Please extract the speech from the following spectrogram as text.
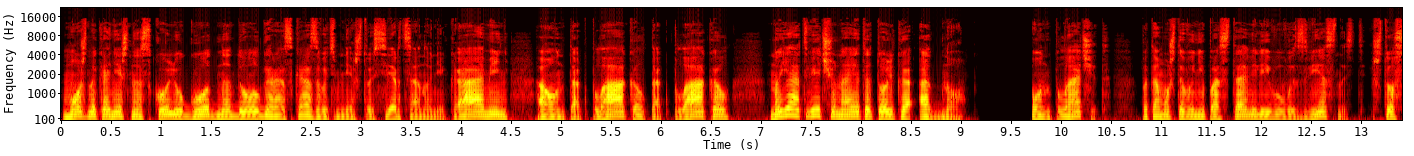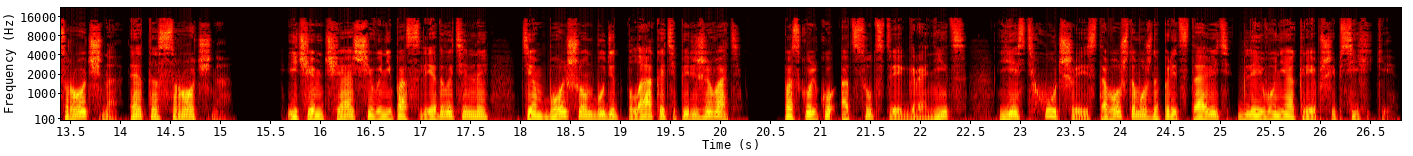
Можно, конечно, сколь угодно долго рассказывать мне, что сердце оно не камень, а он так плакал, так плакал, но я отвечу на это только одно. Он плачет, потому что вы не поставили его в известность, что срочно — это срочно. И чем чаще вы непоследовательны, тем больше он будет плакать и переживать, поскольку отсутствие границ есть худшее из того, что можно представить для его неокрепшей психики.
